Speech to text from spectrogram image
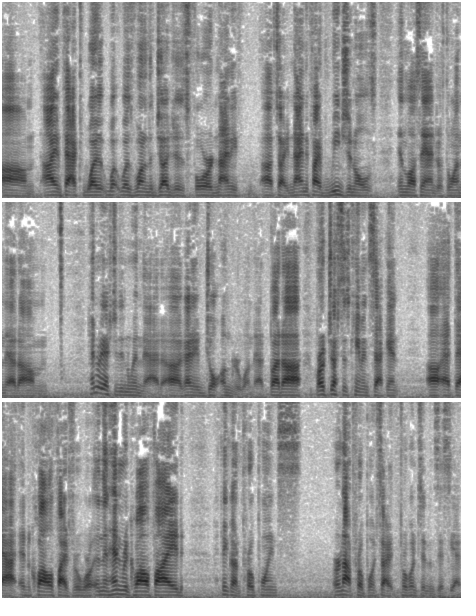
um, I, in fact, was, was, one of the judges for 90, uh, sorry, 95 regionals in Los Angeles, the one that um, Henry actually didn't win that. Uh, a guy named Joel Unger won that. But uh, Mark Justice came in second uh, at that and qualified for the world. And then Henry qualified, I think, on pro points or not pro points. Sorry, pro points didn't exist yet.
